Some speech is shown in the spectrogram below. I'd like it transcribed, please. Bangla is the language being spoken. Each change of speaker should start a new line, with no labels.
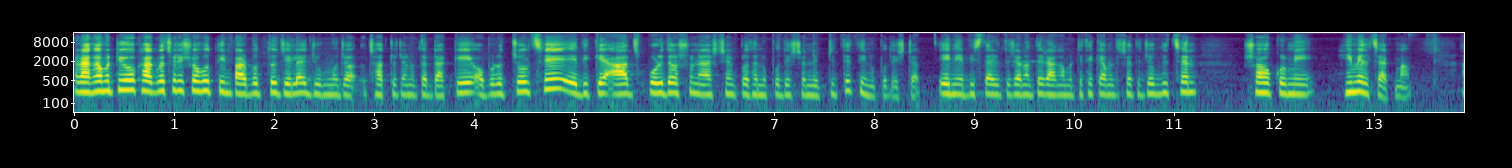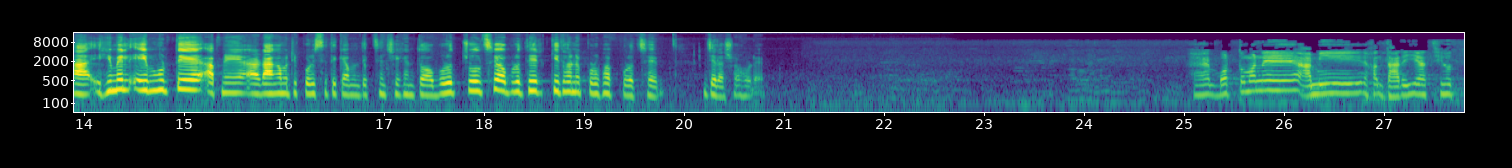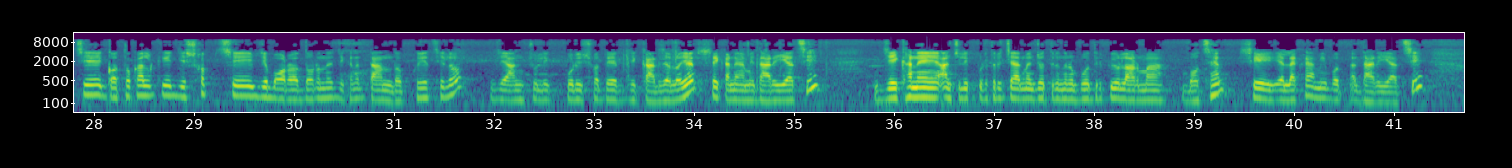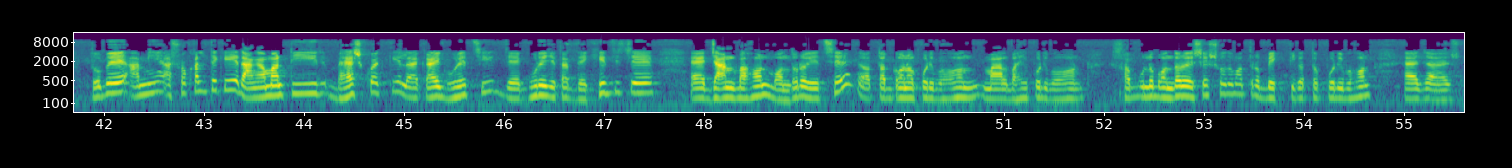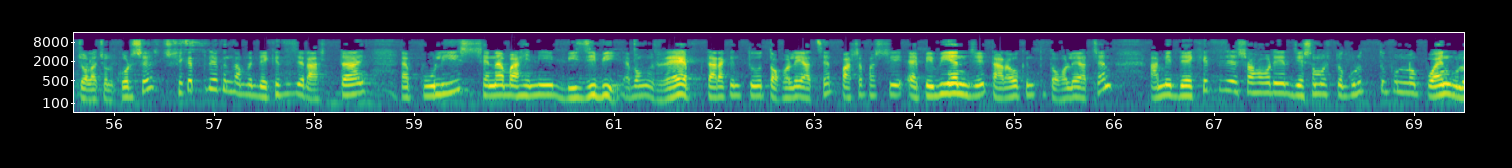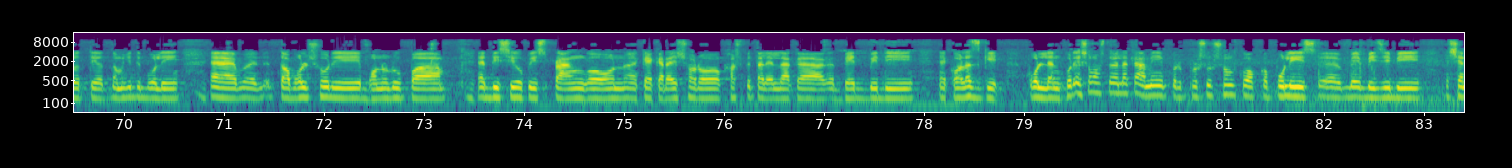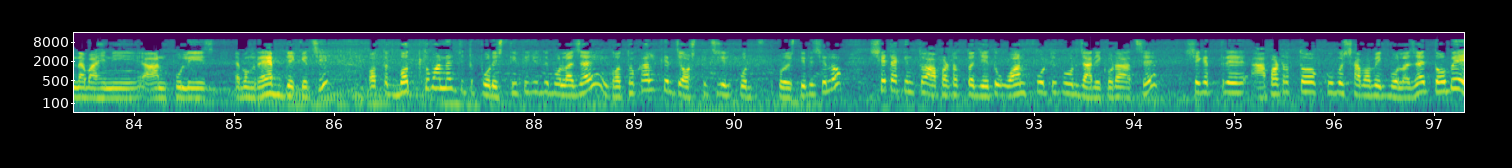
রাঙ্গামাটি ও খাগড়াছড়ি সহ তিন পার্বত্য জেলায় যুগ্ম ছাত্র জনতার ডাকে অবরোধ চলছে। এদিকে আজ পরিদর্শনে আসছেন প্রধান উপদেষ্টার নেতৃত্বে তিন উপদেষ্টা। এ নিয়ে বিস্তারিত জানাতে রাঙ্গামাটি থেকে আমাদের সাথে যোগ দিচ্ছেন সহকর্মী হিমেল চাকমা। হিমেল এই মুহূর্তে আপনি আহ, রাঙ্গামাটির পরিস্থিতি কেমন দেখছেন? সেখানে তো অবরোধ চলছে। অবরোধের কি ধরনের প্রভাব পড়েছে জেলা শহরে?
হ্যাঁ বর্তমানে আমি দাঁড়িয়ে আছি হচ্ছে গতকালকে যে সবচেয়ে যে বড় ধরনের যেখানে তাণ্ডব হয়েছিল, যে আঞ্চলিক পরিষদের যে কার্যালয়ের, সেখানে আমি দাঁড়িয়ে আছি। যেখানে আঞ্চলিক পরিষদের চেয়ারম্যান জ্যোতিরেন্দ্র বদ্রপ্রিয় লার্মা বলছেন, সেই এলাকায় আমি দাঁড়িয়ে আছি। তবে আমি সকাল থেকে রাঙামাটির বেশ কয়েকটি এলাকায় ঘুরেছি, যে ঘুরে যেটা দেখেছি যে যানবাহন বন্ধ রয়েছে, অর্থাৎ গণপরিবহন, মালবাহী পরিবহন সবগুলো বন্ধ রয়েছে, শুধুমাত্র ব্যক্তিগত পরিবহন চলাচল করছে। সেক্ষেত্রে কিন্তু আমরা দেখেছি যে রাস্তায় পুলিশ, সেনাবাহিনী, বিজিবি এবং র্যাব তারা কিন্তু তহলে আছেন। পাশাপাশি পিবিএন যে, তারাও কিন্তু তহলে আছেন। আমি দেখেছি যে শহরের যে সমস্ত গুরুত্বপূর্ণ পয়েন্টগুলোতে আমি যদি বলি তবলসরি, বনরূপা, ডিসি অফিস, প্রাঙ্গণ, কেকারাই সড়ক, হসপিটাল এলাকা বেদবিদি কলেজ গেট, কল্যাণপুর, এই সমস্ত এলাকায় আমি প্র- প্রচুর সংখ্যক পুলিশ বিজিবি, সেনাবাহিনী, আন পুলিশ এবং র্যাব দেখেছি অর্থাৎ বর্তমানের যে পরিস্থিতি যদি বলা যায়, গতকালকের যে অস্থিতিশীল পরিস্থিতি ছিল, সেটা কিন্তু আপাতত যেহেতু ওয়ান ফোর্টি ফোর জারি করা আছে, সেক্ষেত্রে আপাতত খুবই স্বাভাবিক বলা যায়। তবে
